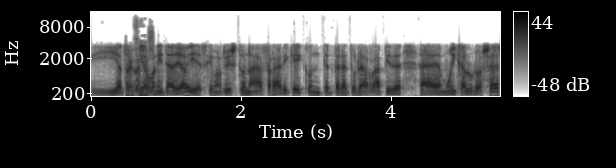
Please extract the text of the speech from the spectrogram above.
Y otra cosa bonita de hoy es que hemos visto una Ferrari que con temperaturas rápidas, muy calurosas,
